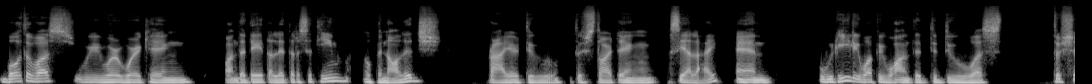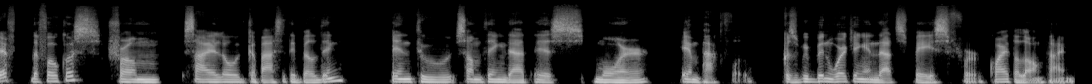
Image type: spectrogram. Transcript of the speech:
Both of us, we were working on the data literacy team, Open Knowledge, prior to, to starting CLI. And really what we wanted to do was to shift the focus from siloed capacity building into something that is more impactful because we've been working in that space for quite a long time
